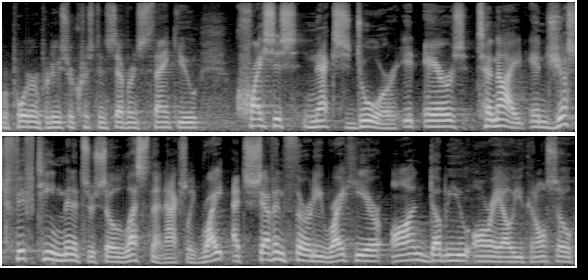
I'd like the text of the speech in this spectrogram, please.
reporter and producer Kristen Severance, thank you. Crisis Next Door. It airs tonight in just 15 minutes or so, less than actually, right at 7:30, right here on WRAL. You can also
